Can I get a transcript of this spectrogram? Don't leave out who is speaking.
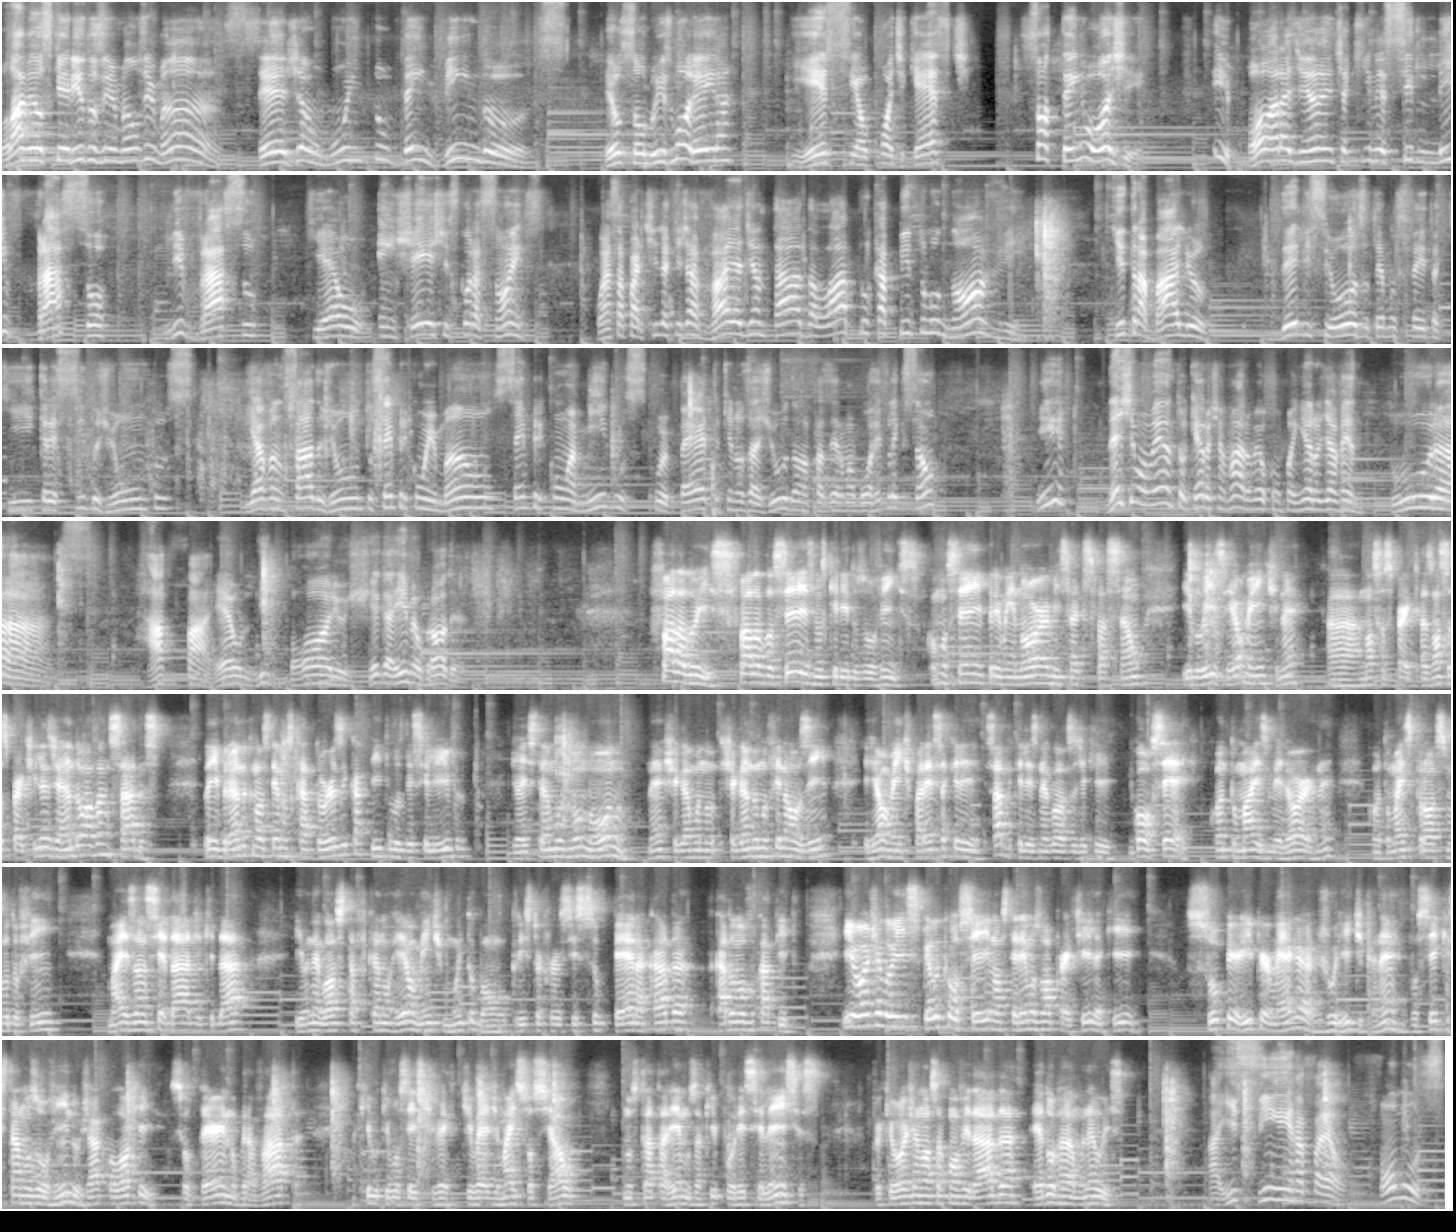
Speaker 1: Olá, meus queridos irmãos e irmãs, sejam muito bem-vindos. Eu sou Luiz Moreira e esse é o podcast Só Tenho Hoje. E bora adiante aqui nesse livraço, livraço que é o Encher Estes Corações, com essa partilha que já vai adiantada lá para o capítulo 9. Que trabalho delicioso temos feito aqui, crescido juntos e avançado juntos, sempre com irmãos, sempre com amigos por perto que nos ajudam a fazer uma boa reflexão. E neste momento quero chamar o meu companheiro de aventuras, Rafael Libório. Chega aí, meu brother.
Speaker 2: Fala, Luiz. Fala vocês, meus queridos ouvintes. Como sempre, uma enorme satisfação. E, Luiz, realmente, né? Nossas as nossas partilhas já andam avançadas. Lembrando que nós temos 14 capítulos desse livro, já estamos no nono, né? Chegamos no, chegando no finalzinho e realmente parece aquele, sabe aqueles negócios de que, igual série, quanto mais melhor, né? Quanto mais próximo do fim, mais ansiedade que dá. E o negócio está ficando realmente muito bom. O Christopher se supera a cada, a cada novo capítulo. E hoje, Luiz, pelo que eu sei, nós teremos uma partilha aqui super, hiper, mega jurídica, né? Você que está nos ouvindo, já coloque seu terno, gravata, aquilo que você tiver, tiver de mais social. Nos trataremos aqui por excelências, porque hoje a nossa convidada é do ramo, né, Luiz?
Speaker 1: Aí sim, hein, Rafael? Fomos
